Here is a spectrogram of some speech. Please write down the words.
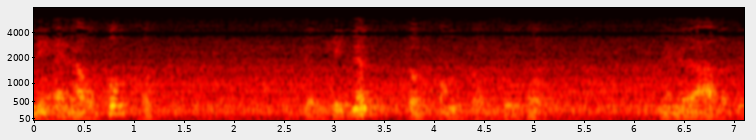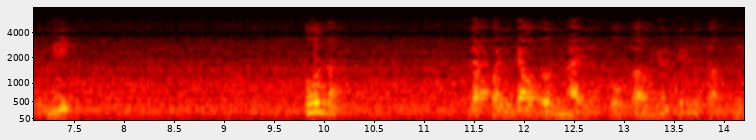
นี่ให้เราทุกคนจนคิดนึกตนของตนทุกคนในเวลาแบบนี้พูดจะเป็นเจ้าตนไหนพวกเรายังจะรู้จักนี้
